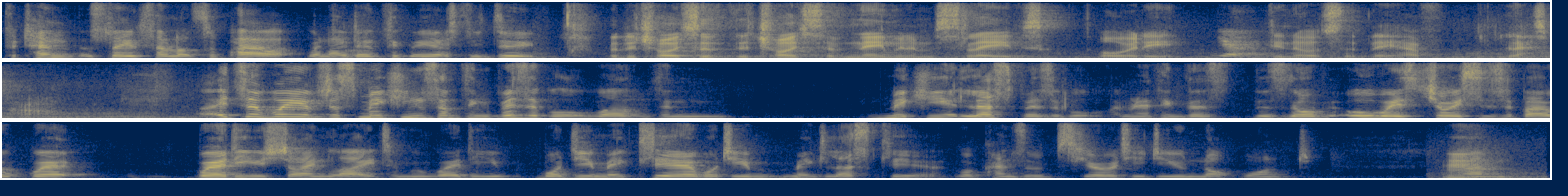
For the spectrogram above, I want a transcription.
pretend that the slaves have lots of power when I don't think they actually do. But the choice of the choice of naming them slaves already Yeah. denotes that they have less power. It's a way of just making something visible rather than making it less visible. I mean, I think there's there's always choices about where where do you shine light? I mean, where do you what do you make clear? What do you make less clear? What kinds of obscurity do you not want? Um,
